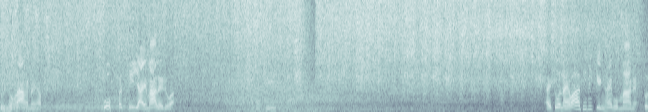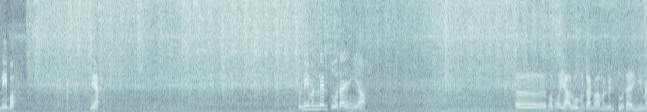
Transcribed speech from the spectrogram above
ดูช่วงล่างกันหน่อยครับอู้พัสซีใหญ่มากเลยดูอะพัสซีไอตัวไหนวะที่พี่เก่งให้ผมมาเนี่ย ตัวนี้บ่เนี่ย ตัวนี้มันเล่นตัวได้อย่างนี้เหรอเออ ผมก็อยากรู้เหมือนกันว่ามันเล่นตัวได้อย่างนี้ไหม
